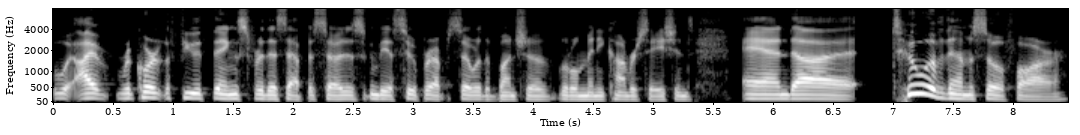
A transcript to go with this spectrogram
I've recorded a few things for this episode. This is going to be a super episode with a bunch of little mini conversations. And uh, two of them so far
